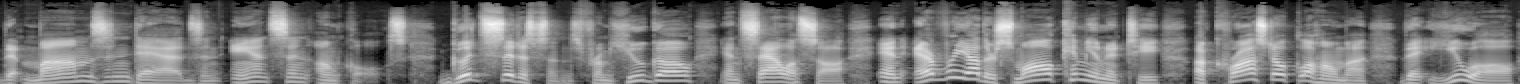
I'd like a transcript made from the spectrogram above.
that moms and dads and aunts and uncles, good citizens from Hugo and Sallisaw, and every other small community across Oklahoma, that you all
